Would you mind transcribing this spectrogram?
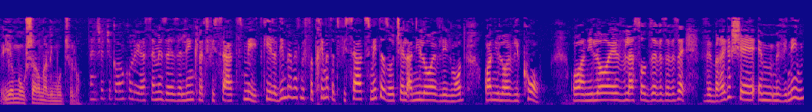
ויהיה מאושר מהלימוד שלו. אני חושבת שקודם כל הוא יעשה מזה איזה לינק לתפיסה העצמית, כי ילדים באמת מפתחים את התפיסה העצמית הזאת של אני לא אוהב ללמוד, או אני לא אוהב לקרוא, או אני לא אוהב לעשות זה וזה וזה. וברגע שהם מבינים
